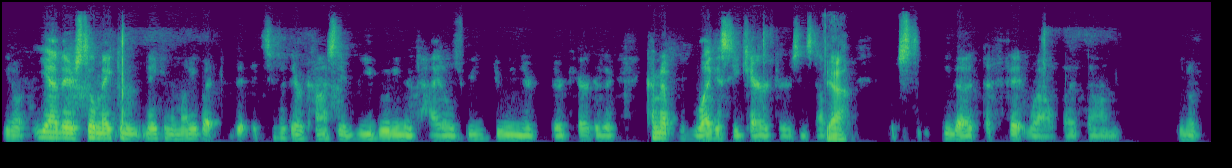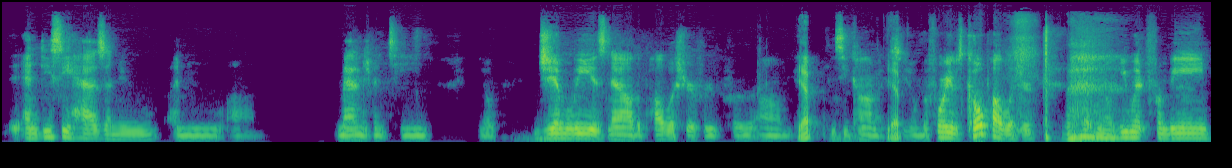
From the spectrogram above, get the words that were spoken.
You know, yeah, they're still making making the money, but it seems like they were constantly rebooting their titles, redoing their their characters, they're coming up with legacy characters and stuff. Yeah. which just to, to fit well. But um, you know, and DC has a new a new um, management team. You know, Jim Lee is now the publisher for for um, Yep. DC Comics. Yep. You know, before he was co-publisher, but you know, he went from being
